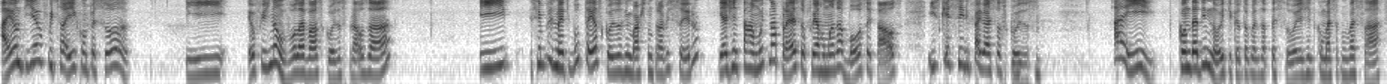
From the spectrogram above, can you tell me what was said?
Aí um dia eu fui sair com uma pessoa e eu fiz, não, vou levar as coisas pra usar. E simplesmente botei as coisas embaixo de um travesseiro. E a gente tava muito na pressa, eu fui arrumando a bolsa e tal. E esqueci de pegar essas coisas. Aí, quando é de noite que eu tô com essa pessoa e a gente começa a conversar,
